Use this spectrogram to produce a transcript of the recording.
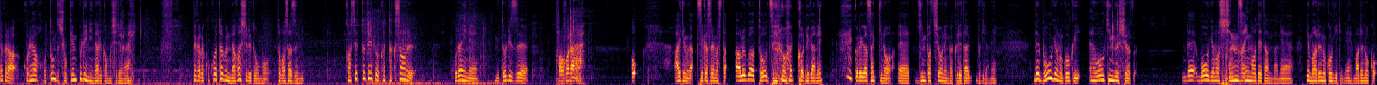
だから、これはほとんど初見プレイになるかもしれない。だから、ここは多分流してると思う。飛ばさずに。カセットテープがたくさんある。これはいいね。見取り図。ここだお、アイテムが追加されました。アルバート01、これがね。これがさっきの、えー銀髪少年がくれた武器だね。で、防御の極意、えーウォーキングシューズ。で、防御の神髄も出たんだね。で、丸のこぎりね、丸のこ。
